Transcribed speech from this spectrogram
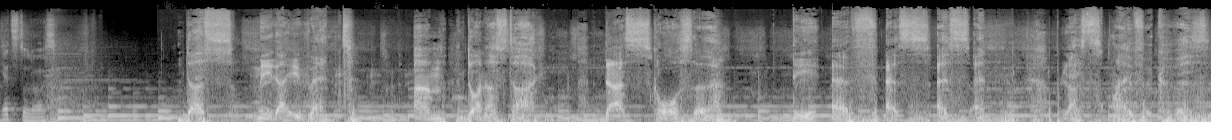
Jetzt oder was? Das Mega-Event am Donnerstag. Das große DFSSN Platzreife Quiz.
